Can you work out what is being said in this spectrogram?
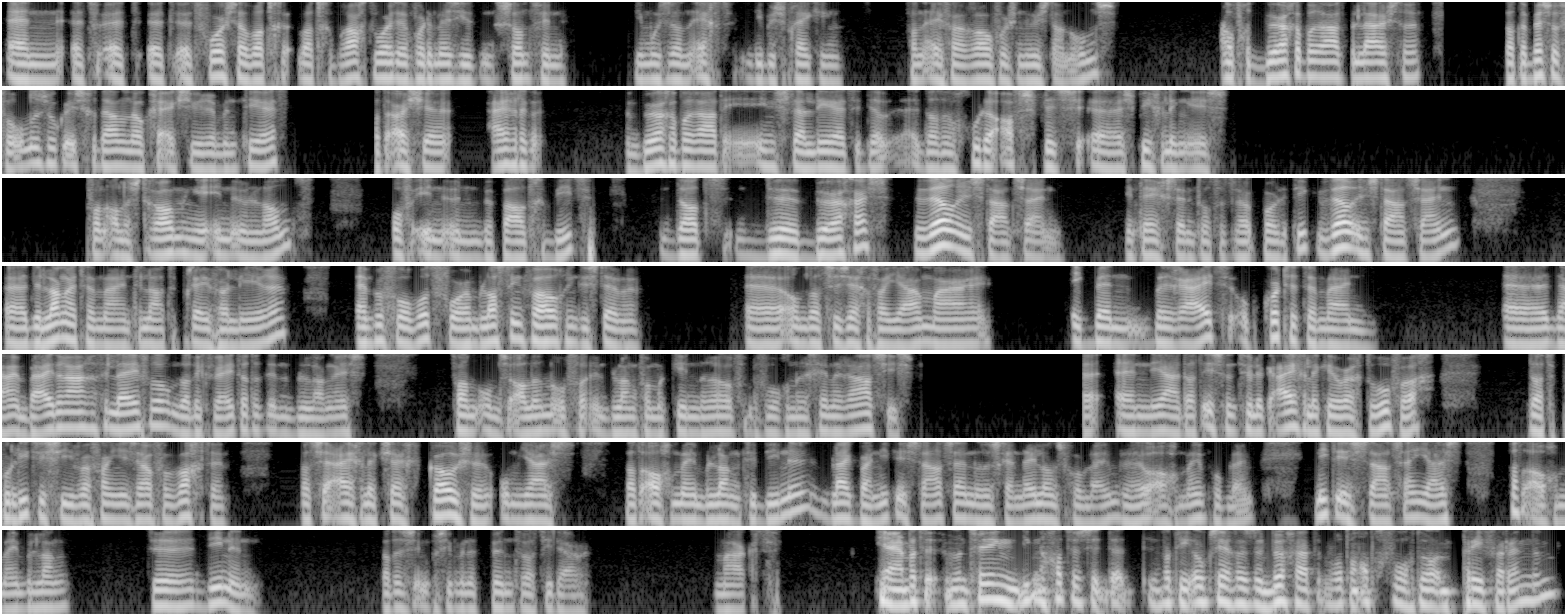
En het, het, het, het voorstel wat, wat gebracht wordt, en voor de mensen die het interessant vinden, die moeten dan echt die bespreking van Eva Rovers, nu is aan ons, over het burgerberaad beluisteren. dat er best wel veel onderzoek is gedaan en ook geëxperimenteerd. Dat als je eigenlijk een burgerberaad installeert, dat, een goede afsplitsspiegeling is van alle stromingen in een land of in een bepaald gebied, dat de burgers wel in staat zijn, in tegenstelling tot de politiek, wel in staat zijn uh, de lange termijn te laten prevaleren en bijvoorbeeld voor een belastingverhoging te stemmen. Uh, omdat ze zeggen van ja, maar ik ben bereid op korte termijn uh, daar een bijdrage te leveren, omdat ik weet dat het in het belang is van ons allen of in het belang van mijn kinderen of van de volgende generaties. Uh, en ja, dat is natuurlijk eigenlijk heel erg droevig dat de politici waarvan je zou verwachten dat ze eigenlijk zijn gekozen om juist dat algemeen belang te dienen, blijkbaar niet in staat zijn, dat is geen Nederlands probleem, dat is een heel algemeen probleem, niet in staat zijn juist dat algemeen belang te dienen. Dat is in principe het punt wat hij daar maakt. Ja, wat, want twee dingen die ik nog had, dat, wat hij ook zegt, is de burgerraad wordt dan opgevolgd door een preferendum.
